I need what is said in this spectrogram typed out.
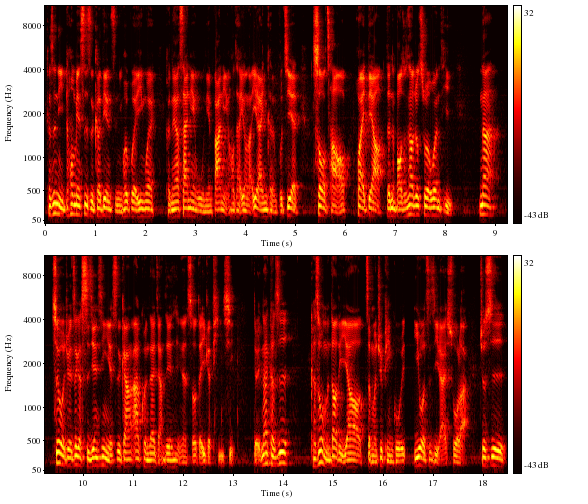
可是你后面四十颗电池，你会不会因为可能要三年、五年、八年后才用到？一来你可能不见、受潮、坏掉，等等，保存上就出了问题。那所以我觉得这个时间性也是刚刚阿坤在讲这件事情的时候的一个提醒。对，那可是可是我们到底要怎么去评估？以我自己来说啦，就是。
